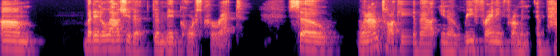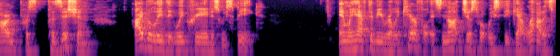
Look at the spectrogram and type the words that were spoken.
Um, but it allows you to, to mid course correct. So when I'm talking about you know reframing from an empowering position, I believe that we create as we speak, and we have to be really careful. It's not just what we speak out loud; it's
